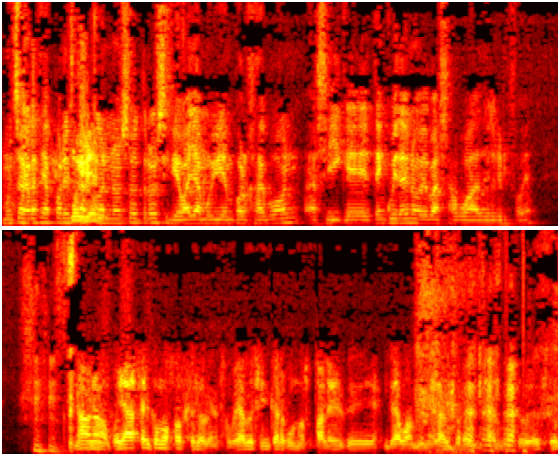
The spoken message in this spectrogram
Muchas gracias por estar con nosotros y que vaya muy bien por Japón, así que ten cuidado y no bebas agua del grifo, ¿eh? No, no, voy a hacer como Jorge Lorenzo, voy a ver si encargo unos palés de, de agua mineral para evitarme todo eso.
